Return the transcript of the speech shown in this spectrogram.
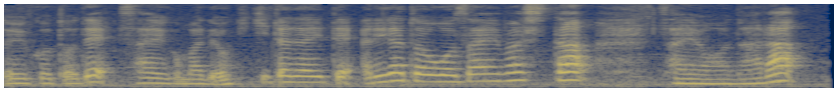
ということで最後までお聴きいただいてありがとうございました。さようなら。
